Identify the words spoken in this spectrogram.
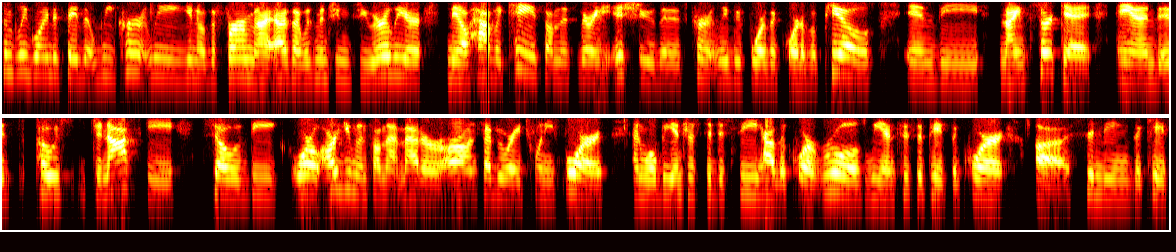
simply going to say that we currently, you know, the firm, uh, as I was mentioning to you earlier, now have a case on this very issue that is currently before the Court of Appeals in the Ninth Circuit, and it's post Janoski. So the oral arguments on that matter are on February 24th, and we'll be interested to see how the court rules. We anticipate the court uh, sending the case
